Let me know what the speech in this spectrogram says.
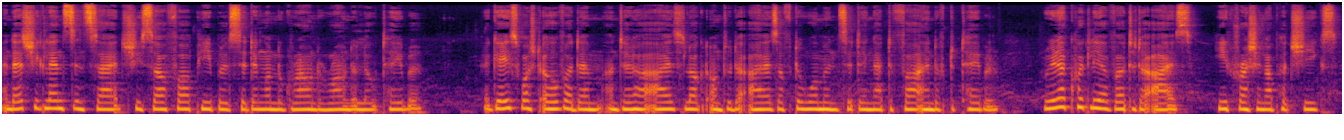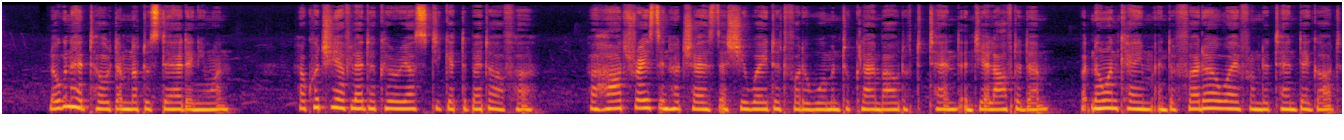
and as she glanced inside, she saw four people sitting on the ground around a low table. Her gaze washed over them until her eyes locked onto the eyes of the woman sitting at the far end of the table. Rena quickly averted her eyes, heat rushing up her cheeks. Logan had told them not to stare at anyone, how could she have let her curiosity get the better of her? Her heart raced in her chest as she waited for the woman to climb out of the tent and yell after them, but no one came, and the further away from the tent they got,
